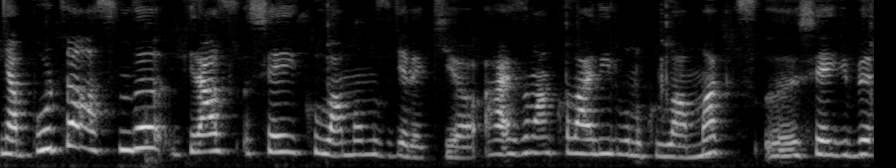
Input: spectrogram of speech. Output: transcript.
Ya burada aslında biraz şey kullanmamız gerekiyor. Her zaman kolay değil bunu kullanmak. Ee, şey gibi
